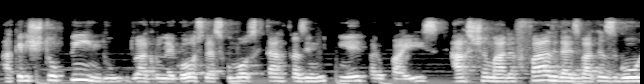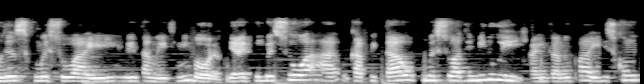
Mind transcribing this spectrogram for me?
aquele estopim do, do agronegócio, das commodities que estava trazendo muito dinheiro para o país, a chamada fase das vacas gordas começou a ir lentamente embora. E aí começou a, o capital começou a diminuir, a entrar no país com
